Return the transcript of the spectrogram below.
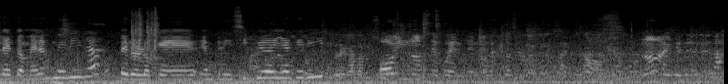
le tomé las medidas, pero lo que en principio ella quería, hoy no se pueden tener las cosas. No, hay que tenerlas.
